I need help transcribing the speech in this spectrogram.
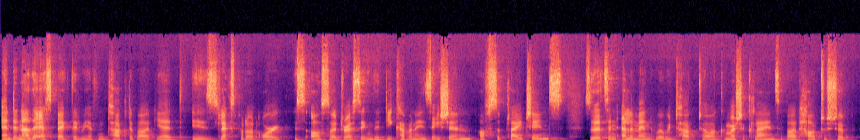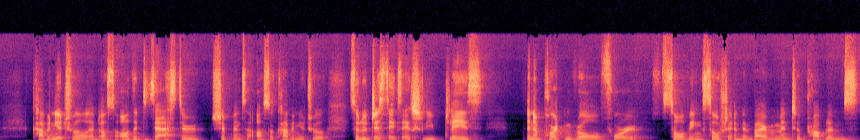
And another aspect that we haven't talked about yet is Flexport.org is also addressing the decarbonization of supply chains. So that's an element where we talk to our commercial clients about how to ship carbon neutral and also all the disaster shipments are also carbon neutral. So logistics actually plays an important role for solving social and environmental problems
